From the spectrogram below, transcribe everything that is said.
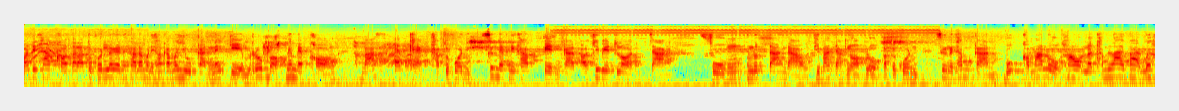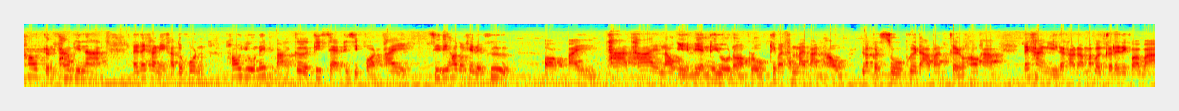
วัสดีครับ ขอต้อนรับทุกคนเลยนะครับแล้ววันนี้เราก็มาอยู่กันในเกมรูปบอกในแมปของ Bus Attack ครับทุกคน ซึ่งแมปนี้ครับเป็นการเอาชีวิตรอดจากฝูงมนุษย์ต่างดาวที่มาจากนอกโลกครับทุกคน ซึ่งในทำการบุกเข้ามาโลกเฮาและทำลายบ้านเมื่อเฮาจนพังพินาศและในครั้งนี้ครับทุกคนเฮาอยู่ในบังเกอร์ที่แสนที่สิปลอดภัยสิ่งที่เฮาต้องเขียนเลยคือ ออกไปท่าทายเราเอเลี่ยนที่อยู่นอกโลกที่มาทำลายบ้านเฮาแล้วก็สู้เพื่อดาวบ้านเกิดของเฮาครับในครั้งนี้นะครับเรามาเบิ่งกันเลยดีกว่าว่า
